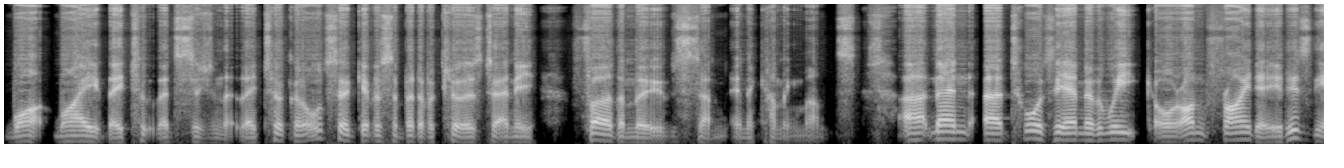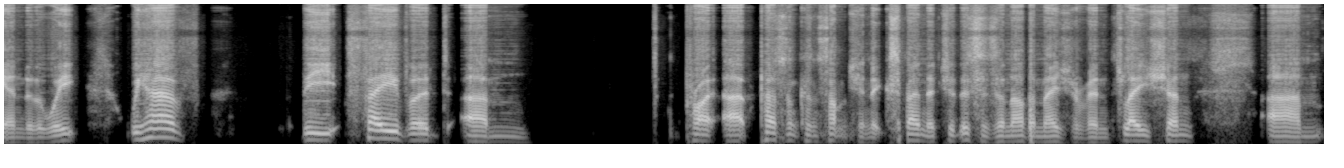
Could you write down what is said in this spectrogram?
what, why they took the decision that they took and also give us a bit of a clue as to any further moves um, in the coming months. Uh, then uh, towards the end of the week or on Friday, it is the end of the week, we have the favoured um, uh, personal consumption expenditure. This is another measure of inflation. Um,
